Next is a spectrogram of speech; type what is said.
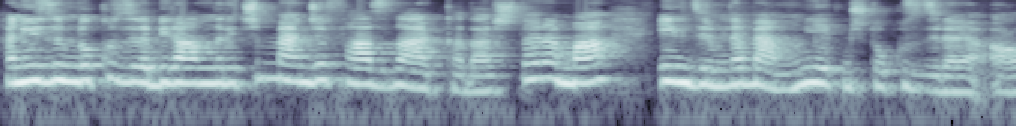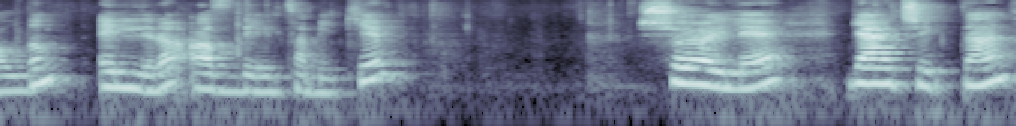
Hani 129 lira bir anlar için bence fazla arkadaşlar ama indirimde ben bunu 79 liraya aldım. 50 lira az değil tabii ki. Şöyle gerçekten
